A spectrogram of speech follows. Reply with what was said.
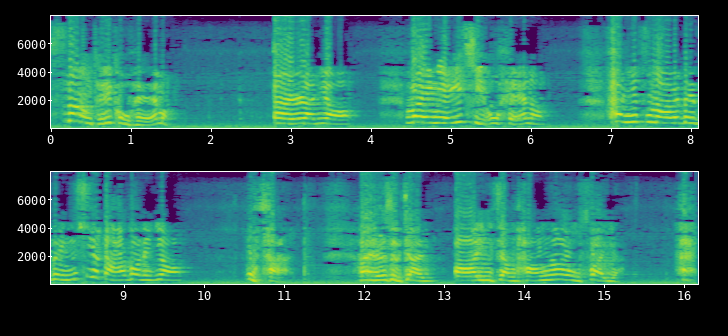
上腿可害吗？儿啊娘，为你一起我害了，你是哪位的人血大过的呀？不差，儿就讲阿姨讲行啊，发呀，嗨，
